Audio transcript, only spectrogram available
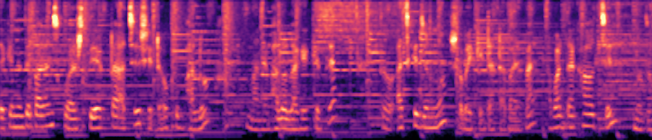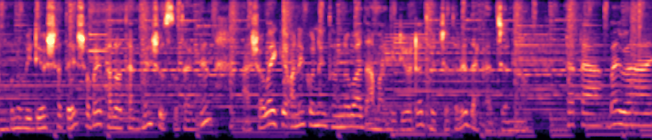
দেখে নিতে পারেন। স্কোয়াশ দিয়ে একটা আছে, সেটাও খুব ভালো মানে ভালো লাগে খেতে। তো আজকের জন্য সবাইকে টাটা বাই বাই আবার দেখা হচ্ছে নতুন কোনো ভিডিওর সাথে। সবাই ভালো থাকবেন, সুস্থ থাকবেন। আর সবাইকে অনেক অনেক ধন্যবাদ আমার ভিডিওটা ধৈর্য ধরে দেখার জন্য। টাটা বাই বাই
